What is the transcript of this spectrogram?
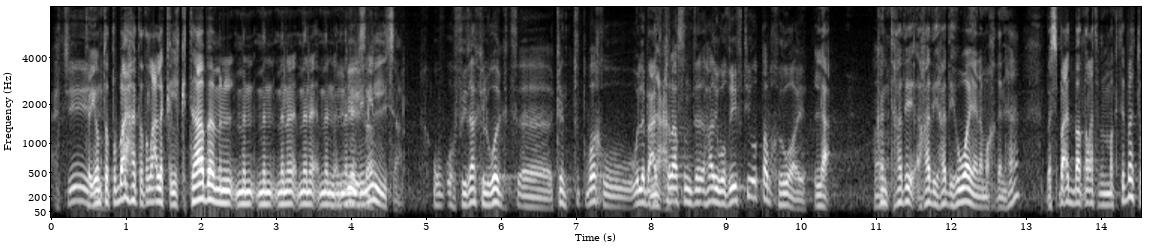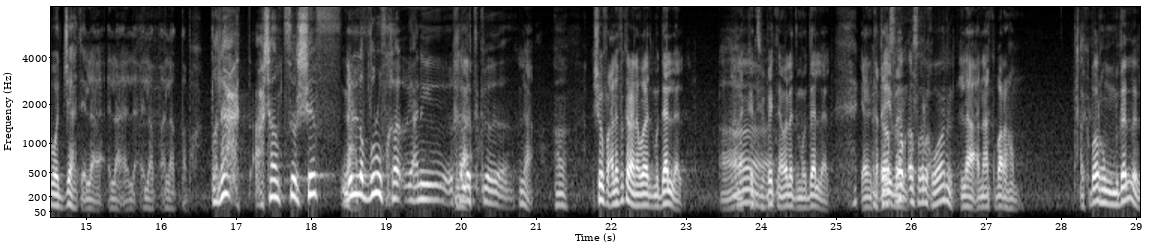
عجيب. فيوم تطبعها تطلع لك الكتابة من من من من من, من, من اليمين لليسار. وفي ذاك الوقت آه، كنت تطبخ ولا بعد نعم. خلاص انت هذه وظيفتي والطبخ هواية؟ لا. كنت هذه هذه هذه هواية أنا ماخذنها بس بعد ما طلعت من المكتبة توجهت إلى إلى إلى إلى, إلى الطبخ. طلعت عشان تصير شيف نعم. ولا الظروف خ... يعني خلتك آه، لا. ها. شوف على فكرة أنا ولد مدلل. آه. أنا كنت في بيتنا ولد مدلل. يعني أنت تقريبا اصغر أصغر إخوانك؟ لا أنا أكبرهم. أكبرهم مدلل؟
